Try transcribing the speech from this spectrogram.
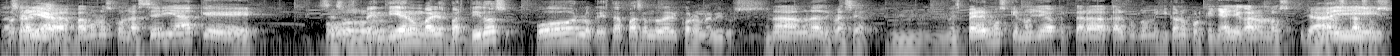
La otra Serie liga. Vámonos con la Serie A que Se por suspendieron varios partidos por lo que está pasando del coronavirus. Una, una desgracia. Mm, esperemos que no llegue a afectar acá al fútbol mexicano porque ya llegaron los Ya hay casos.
